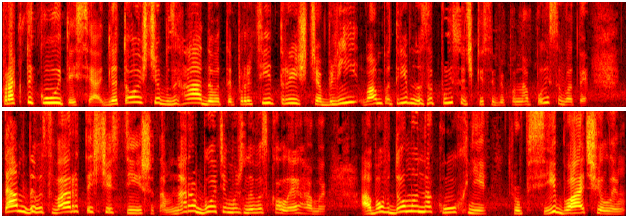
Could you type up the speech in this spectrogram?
практикуйтеся для того, щоб згадувати про ці три щаблі, вам потрібно записочки собі понаписувати там, де ви сваритесь частіше, там на роботі, можливо, з колегами, або вдома на кухні, щоб всі бачили.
